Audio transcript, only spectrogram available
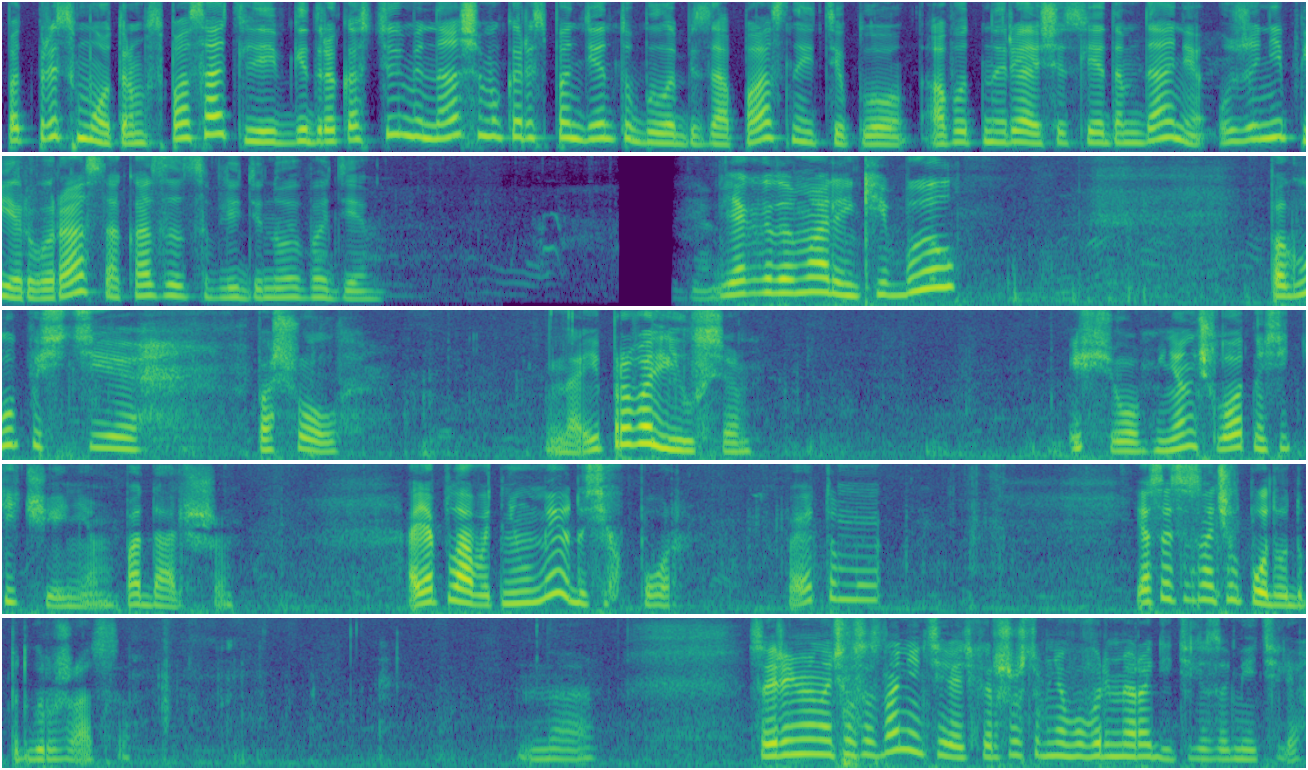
Под присмотром спасателей в гидрокостюме нашему корреспонденту было безопасно и тепло, а вот ныряющий следом Даня уже не первый раз оказывается в ледяной воде. Я когда маленький был, по глупости пошел да, и провалился. И все, меня начало относить течением подальше. А я плавать не умею до сих пор, поэтому я, соответственно, начал под воду подгружаться. Да. Со временем начал сознание терять. Хорошо, что меня вовремя родители заметили.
